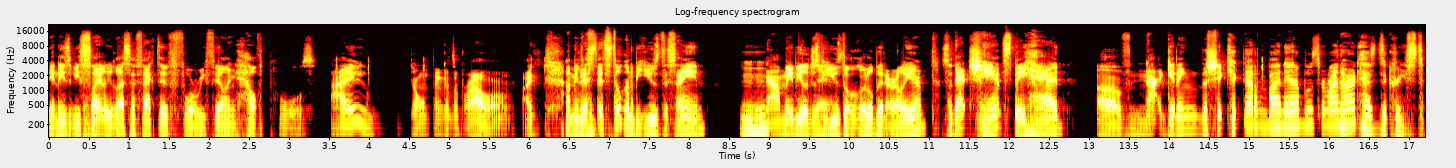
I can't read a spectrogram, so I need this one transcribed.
it needs to be slightly less effective for refilling health pools. I don't think it's a problem. I, I mean, it's, it's still going to be used the same. Mm-hmm. Now maybe it'll just be used a little bit earlier. So that chance they had of not getting the shit kicked out of them by Nano Booster Reinhardt has decreased.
